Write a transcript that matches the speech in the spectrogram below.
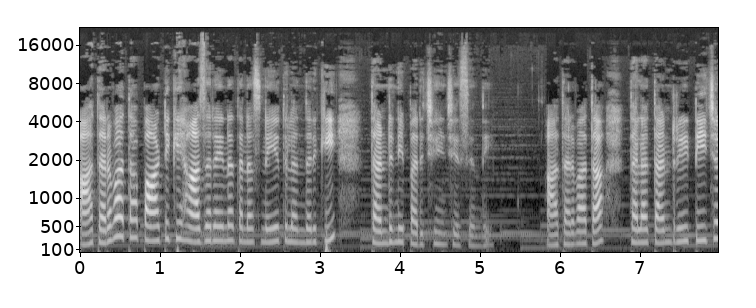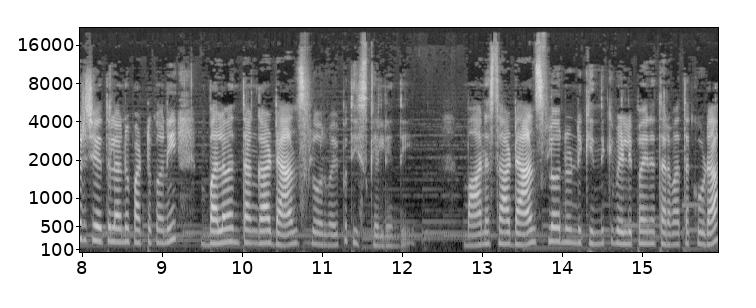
ఆ తర్వాత పార్టీకి హాజరైన తన స్నేహితులందరికీ తండ్రిని పరిచయం చేసింది. ఆ తర్వాత తన తండ్రి టీచర్ చేతులను పట్టుకొని బలవంతంగా డాన్స్ ఫ్లోర్ వైపు తీసుకెళ్ళింది. మానస డాన్స్ ఫ్లోర్ నుండి కిందికి వెళ్ళిపోయిన తర్వాత కూడా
